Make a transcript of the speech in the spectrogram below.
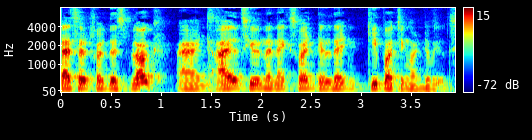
that's it for this vlog and i'll see you in the next one till then keep watching on to wheels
